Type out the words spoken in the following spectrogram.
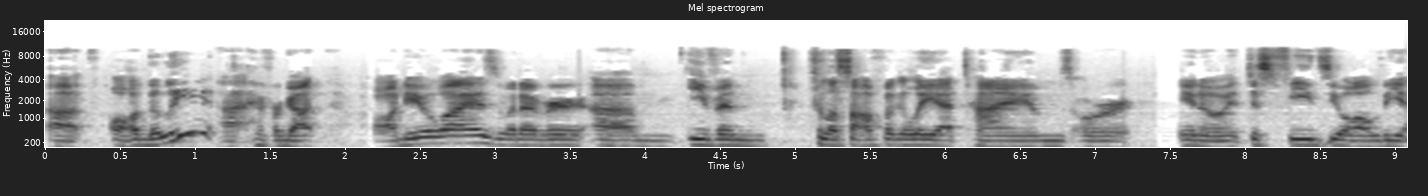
uh, audibly i forgot audio wise whatever um, even philosophically at times or you know it just feeds you all the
